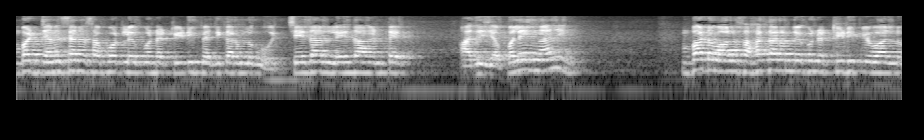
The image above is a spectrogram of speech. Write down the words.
బట్ జనసేన సపోర్ట్ లేకుండా టీడీపీ అధికారంలోకి వచ్చేదా లేదా అంటే అది చెప్పలేం కానీ బట్ వాళ్ళ సహకారం లేకుండా టీడీపీ వాళ్ళు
